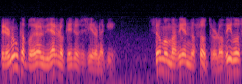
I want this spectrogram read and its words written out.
Pero nunca podrá olvidar lo que ellos hicieron aquí. Somos más bien nosotros, los vivos,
